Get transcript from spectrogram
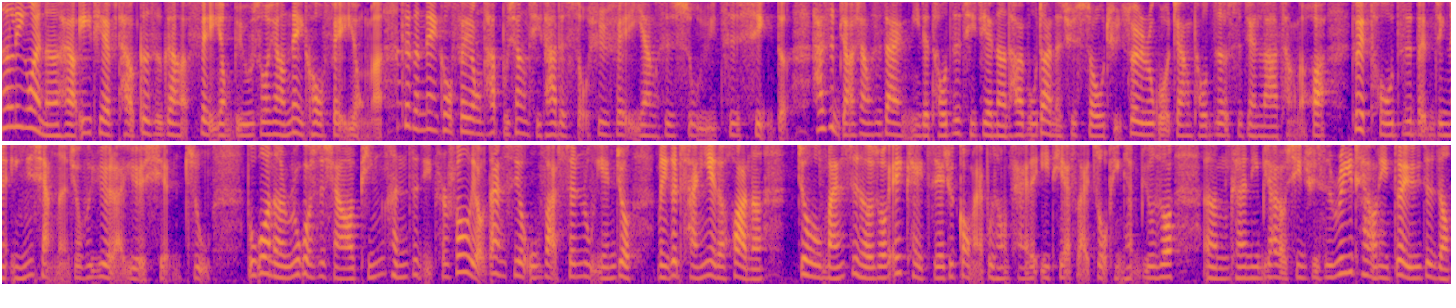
那另外呢，还有 ETF，它有各式各这样的费用，比如说像内扣费用嘛。这个内扣费用它不像其他的手续费一样是属于一次性的，它是比较像是在你的投资期间呢，它会不断的去收取。所以如果将投资的时间拉长的话，对投资本金的影响呢就会越来越显著。不过呢，如果是想要平衡自己 portfolio，但是又无法深入研究每个产业的话呢，就蛮适合说，诶，可以直接去购买不同产业的 ETF 来做平衡。比如说，嗯，可能你比较有兴趣是 retail，你对于这种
